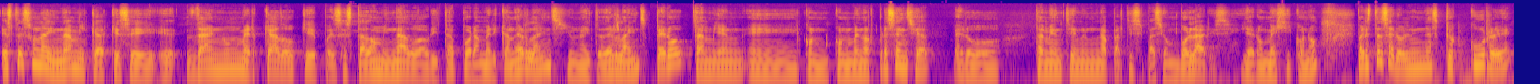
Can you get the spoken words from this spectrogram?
Esta es una dinámica que se eh, da en un mercado que pues está dominado ahorita por American Airlines, United Airlines, pero también eh, con, con menor presencia, pero también tienen una participación Volaris y Aeroméxico, ¿no? Para estas aerolíneas, ¿qué ocurre?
